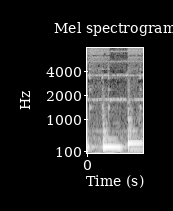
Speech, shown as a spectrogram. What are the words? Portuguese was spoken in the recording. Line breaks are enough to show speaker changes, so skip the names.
Música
